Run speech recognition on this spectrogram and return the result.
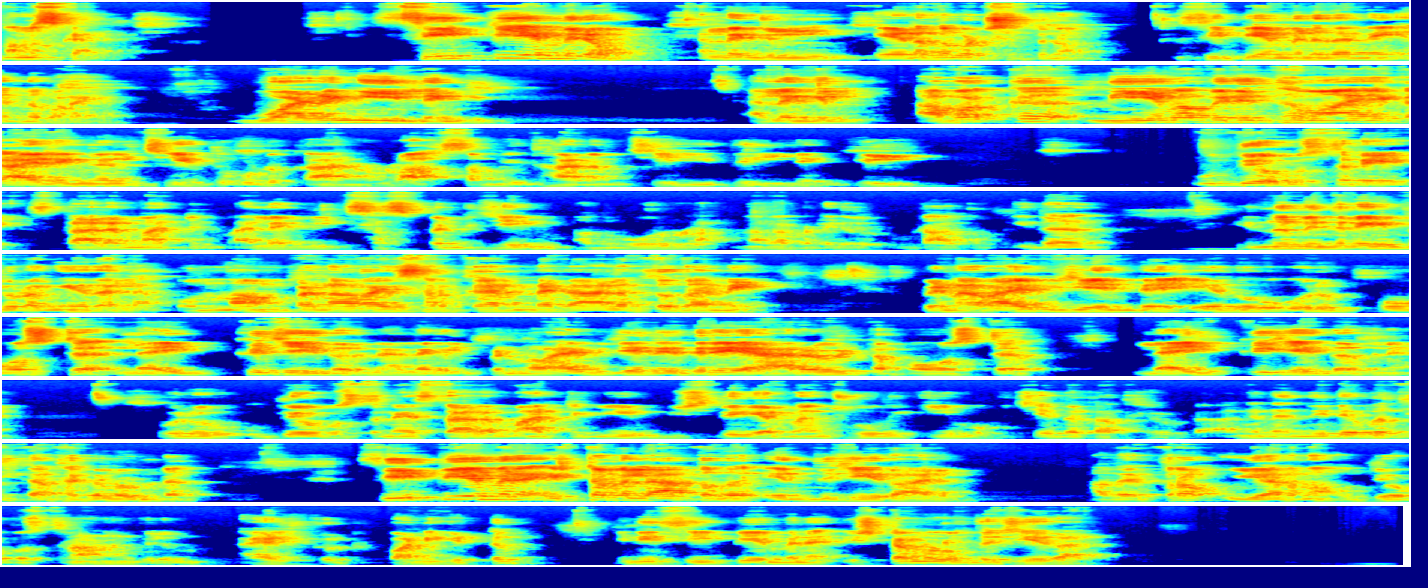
നമസ്കാരം. C P എമ്മിനോ അല്ലെങ്കിൽ ഇടതുപക്ഷത്തിനോ C P എമ്മിന് തന്നെ എന്ന് പറയാം വഴങ്ങിയില്ലെങ്കിൽ അല്ലെങ്കിൽ അവർക്ക് നിയമവിരുദ്ധമായ കാര്യങ്ങൾ ചെയ്തു കൊടുക്കാനുള്ള സംവിധാനം ചെയ്തില്ലെങ്കിൽ ഉദ്യോഗസ്ഥരെ സ്ഥലം മാറ്റും അല്ലെങ്കിൽ സസ്പെൻഡ് ചെയ്യും അതുപോലുള്ള നടപടികൾ ഉണ്ടാകും ഇത് ഇന്നും ഇന്നലെയും തുടങ്ങിയതല്ല. ഒന്നാം പിണറായി സർക്കാരിന്റെ കാലത്ത് തന്നെ പിണറായി വിജയന്റെ ഏതോ ഒരു പോസ്റ്റ് ലൈക്ക് ചെയ്തതിന് അല്ലെങ്കിൽ പിണറായി വിജയനെതിരെ ആരോ ഇട്ട പോസ്റ്റ് ലൈക്ക് ചെയ്തതിന് ഒരു ഉദ്യോഗസ്ഥനെ സ്ഥലം മാറ്റുകയും വിശദീകരണം ചോദിക്കുകയും ഒക്കെ ചെയ്ത കഥയുണ്ട്. അങ്ങനെ നിരവധി കഥകളുണ്ട്. സി പി എമ്മിന് ഇഷ്ടമല്ലാത്തത് എന്ത് ചെയ്താലും അത് എത്ര ഉയർന്ന ഉദ്യോഗസ്ഥനാണെങ്കിലും അയാൾക്ക് പണി കിട്ടും. ഇനി സി പി എമ്മിന് ഇഷ്ടമുള്ളത് ചെയ്താൽ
